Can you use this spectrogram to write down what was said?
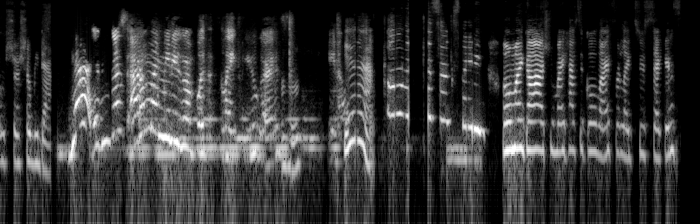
I'm sure she'll be down. yeah, you I don't mind meeting up with like you guys. Mhm. You know. Yeah. Oh, that's so exciting. Oh my gosh, we might have to go live for like two seconds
